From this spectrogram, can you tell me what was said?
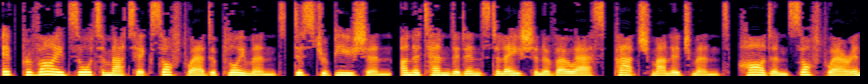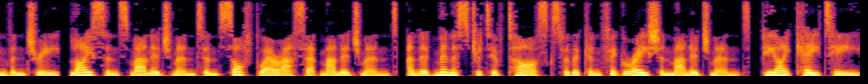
It provides automatic software deployment, distribution, unattended installation of OS, patch management, hardened software inventory, license management and software asset management, and administrative tasks for the configuration management. PIKT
